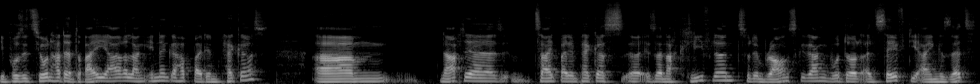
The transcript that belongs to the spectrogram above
Die Position hat er drei Jahre lang inne gehabt bei den Packers. Ähm, nach der Zeit bei den Packers äh, ist er nach Cleveland zu den Browns gegangen, wurde dort als Safety eingesetzt,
